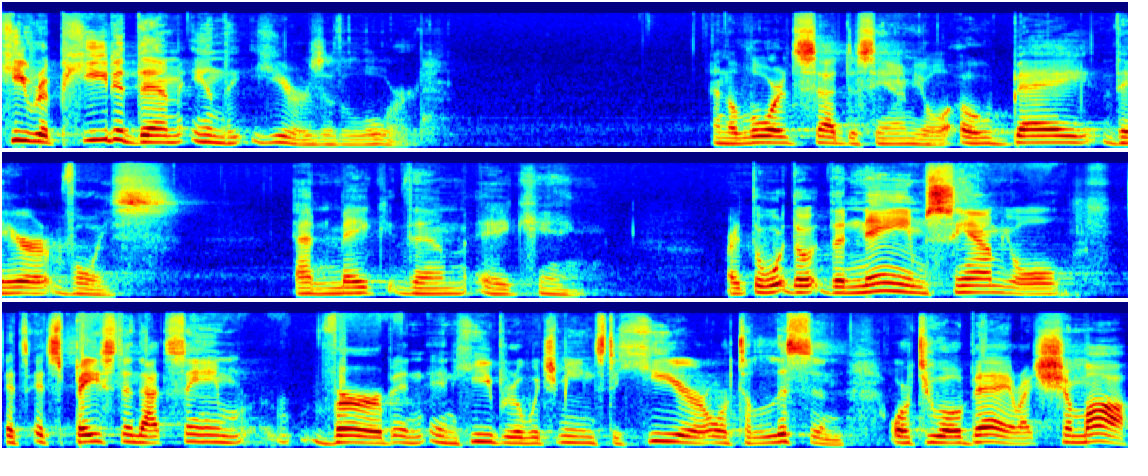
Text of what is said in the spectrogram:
he repeated them in the ears of the Lord. And the Lord said to Samuel, Obey their voice and make them a king. Right? The, the, the name Samuel, it's, it's based in that same verb in, in Hebrew, which means to hear or to listen or to obey, right? Shema.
